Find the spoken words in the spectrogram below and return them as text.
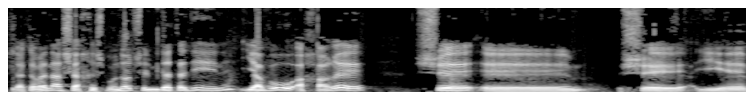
שהכוונה שהחשבונות של מידת הדין יבואו אחרי ש... אה, שיהיה,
